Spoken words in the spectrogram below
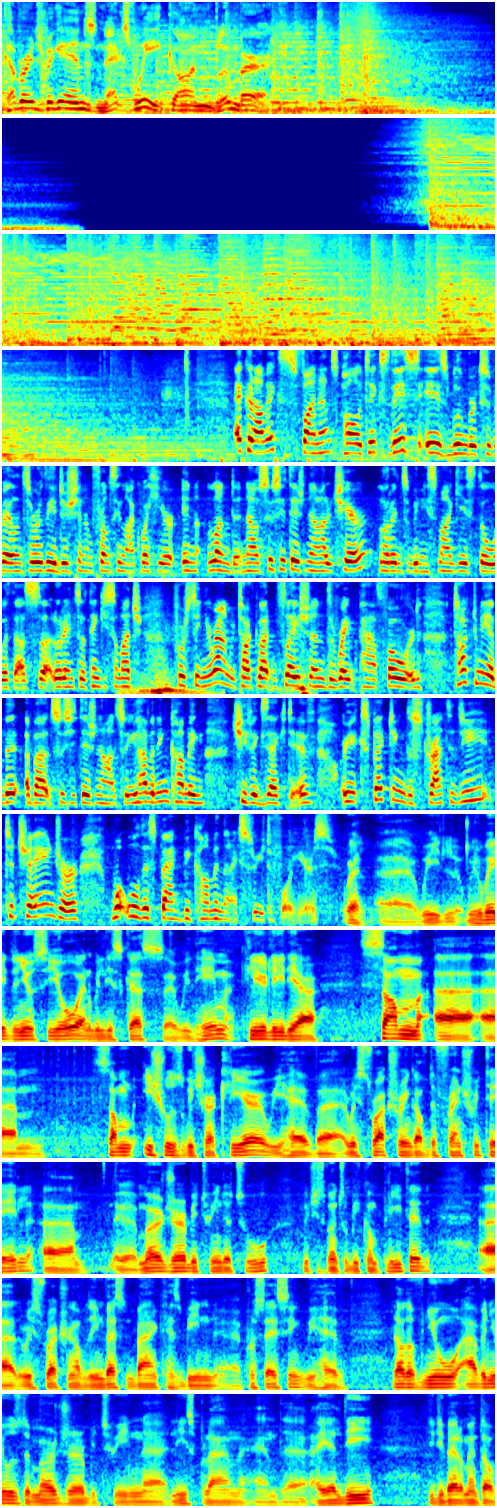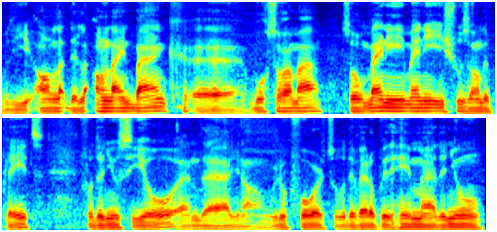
Coverage begins next week on Bloomberg. Economics, finance, politics. This is Bloomberg Surveillance Early Edition. I'm Francine Lacqua here in London. Now, Societe Generale Chair Lorenzo Bini Smaghi is still with us. Uh, Lorenzo, thank you so much for sticking around. We talked about inflation, the right path forward. Talk to me a bit about Societe Generale. So, you have an incoming chief executive. Are you expecting the strategy to change, or what will this bank become in the next three to four years? Well, uh, we'll, we'll wait the new CEO and we'll discuss uh, with him. Clearly, there are some. Uh, um, some issues which are clear. We have a restructuring of the French retail, um, the merger between the two, which is going to be completed. Uh, the restructuring of the investment bank has been uh, processing. We have a lot of new avenues, the merger between uh, LeasePlan and uh, ALD, the development of the, onli the online bank, uh, Boursorama. So many, many issues on the plate for the new CEO, and uh, you know we look forward to develop with him uh, the new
